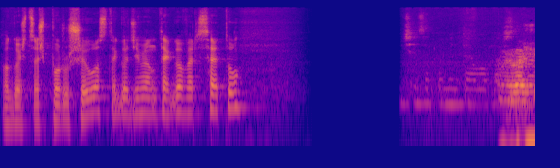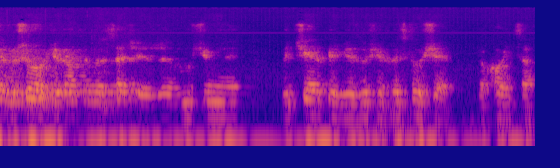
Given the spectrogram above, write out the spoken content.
Kogoś coś poruszyło z tego dziewiątego wersetu? Mi się zapamiętało właśnie. właśnie ruszyło w dziewiątym wersecie, że musimy wycierpieć w Jezusie Chrystusie do końca.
